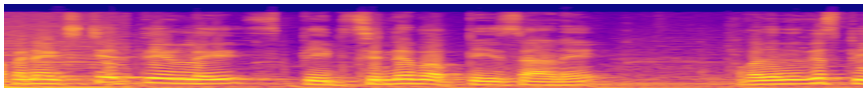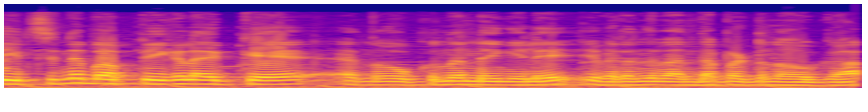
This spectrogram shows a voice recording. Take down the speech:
അപ്പോൾ നെക്സ്റ്റ് എത്തിയുള്ളത് പപ്പീസ് ആണ്. അപ്പോൾ നിങ്ങൾക്ക് സ്പിറ്റ്സിന്റെ പപ്പികളൊക്കെ നോക്കുന്നുണ്ടെങ്കിൽ ഇവരൊന്ന് ബന്ധപ്പെട്ട് നോക്കുക.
